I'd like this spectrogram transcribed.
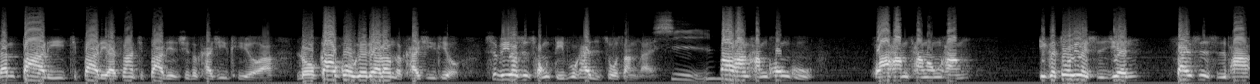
咱百里一百二啊，三一百里时都开始 Q 啊，落高过个了，咱就开始 Q，是不是又是从底部开始做上来？是，包含航空股，华航、长龙航，一个多月时间三四十趴，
